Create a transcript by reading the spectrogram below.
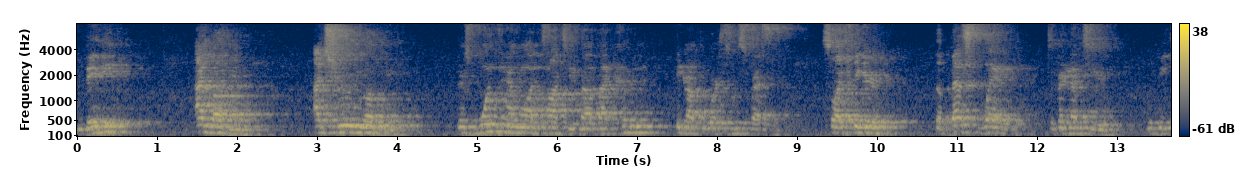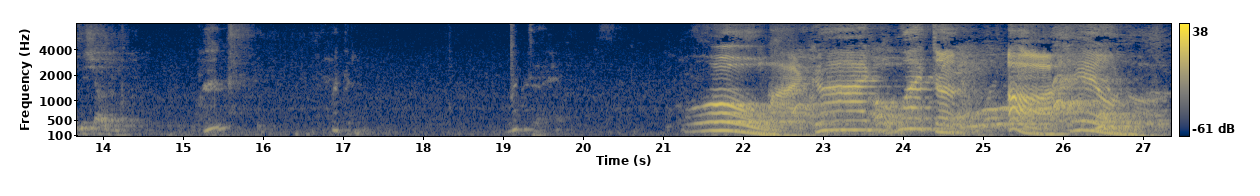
And baby, I love you. I truly love you. There's one thing I wanted to talk to you about, but I couldn't figure out the words to express it. So I figured the best way to bring it up to you would be to show you. What? What the? What the? Oh my god. What the? Oh, hell no.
